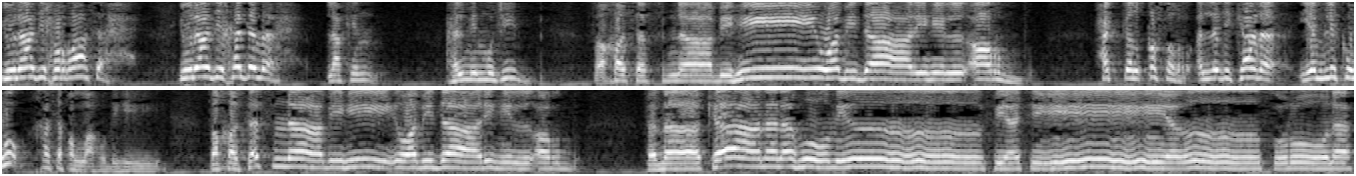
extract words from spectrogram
ينادي حراسه ينادي خدمه لكن هل من مجيب؟ فخسفنا به وبداره الأرض. حتى القصر الذي كان يملكه خسف الله به. فخسفنا به وبداره الأرض. فما كان له من فئة ينصرونه.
